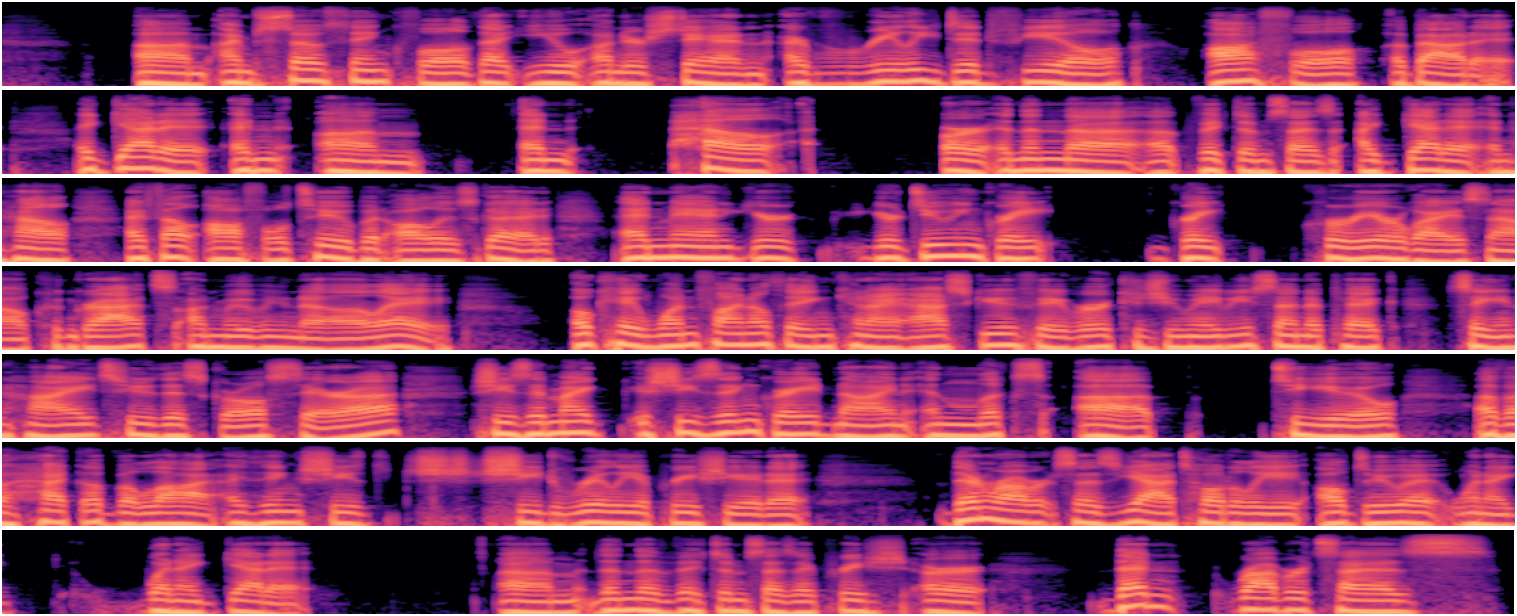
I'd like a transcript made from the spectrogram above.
um I'm so thankful that you understand. I really did feel awful about it. I get it. And um and hell or and then the uh, victim says, "I get it." And hell, I felt awful too, but all is good. And man, you're you're doing great great career-wise now. Congrats on moving to LA. Okay, one final thing. Can I ask you a favor? Could you maybe send a pic saying hi to this girl, Sarah? She's in my she's in grade nine and looks up to you of a heck of a lot. I think she'd she'd really appreciate it. Then Robert says, "Yeah, totally. I'll do it when I when I get it." Um, then the victim says, "I appreciate." Or then Robert says,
